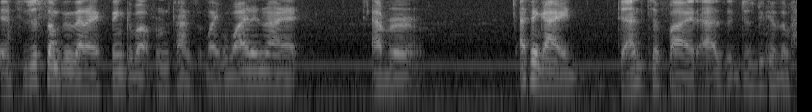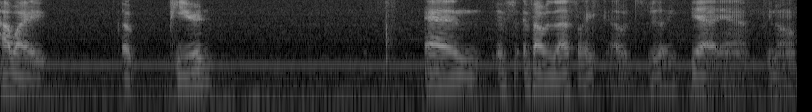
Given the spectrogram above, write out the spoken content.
It's just something that I think about from time to like. Why didn't I ever? I think I identified as it just because of how I appeared. And if if I was asked, like, I would just be like, "Yeah, yeah you know.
